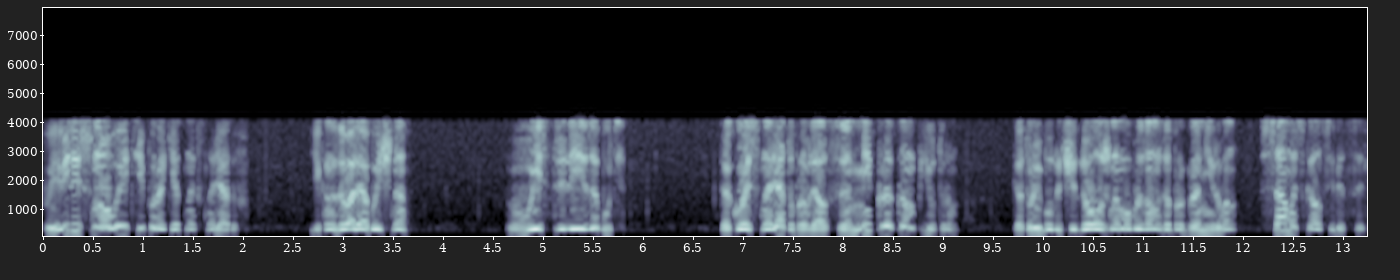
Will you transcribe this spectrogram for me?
появились новые типы ракетных снарядов. Их называли обычно «выстрели и забудь». Такой снаряд управлялся микрокомпьютером, который, будучи должным образом запрограммирован, сам искал себе цель.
